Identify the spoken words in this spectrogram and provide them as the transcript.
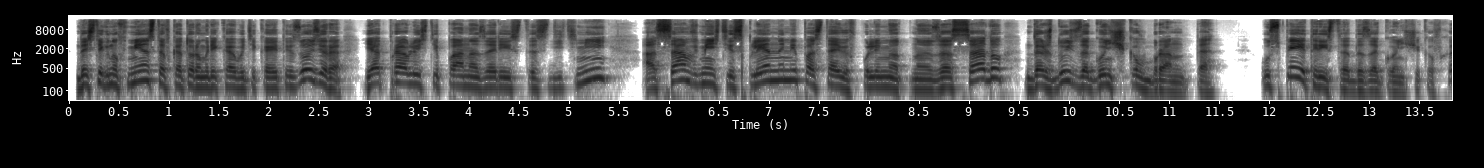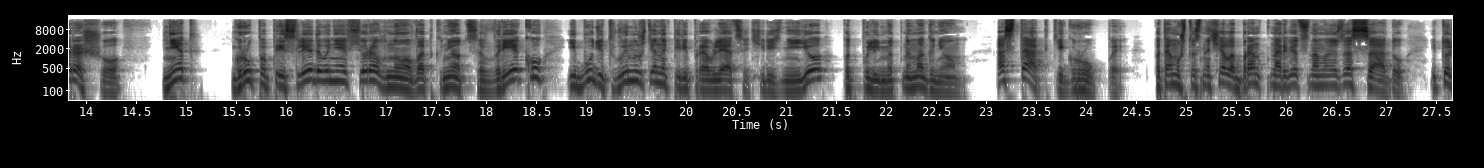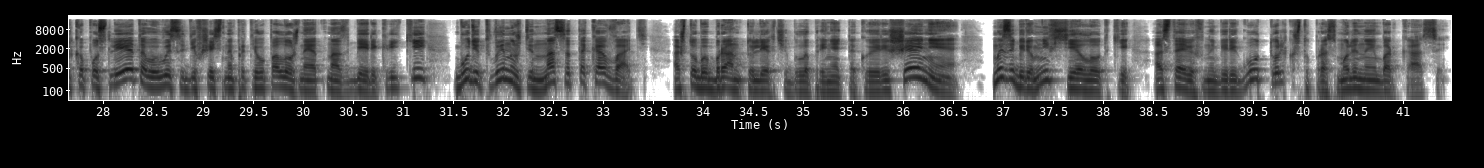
Достигнув места, в котором река вытекает из озера, я отправлю Степана Зариста с детьми, а сам вместе с пленными, поставив пулеметную засаду, дождусь загонщиков Бранта. Успеет Риста до загонщиков? Хорошо. Нет? Группа преследования все равно воткнется в реку и будет вынуждена переправляться через нее под пулеметным огнем. Остатки группы потому что сначала Бранд нарвется на мою засаду, и только после этого, высадившись на противоположный от нас берег реки, будет вынужден нас атаковать. А чтобы Бранту легче было принять такое решение, мы заберем не все лодки, оставив на берегу только что просмоленные баркасы.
